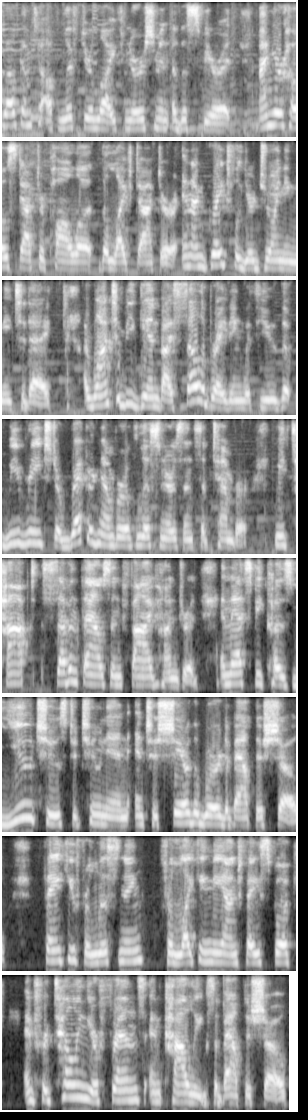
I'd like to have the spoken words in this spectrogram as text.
Welcome to Uplift Your Life Nourishment of the Spirit. I'm your host, Dr. Paula, the Life Doctor, and I'm grateful you're joining me today. I want to begin by celebrating with you that we reached a record number of listeners in September. We topped 7,500, and that's because you choose to tune in and to share the word about this show. Thank you for listening for liking me on Facebook, and for telling your friends and colleagues about the show.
